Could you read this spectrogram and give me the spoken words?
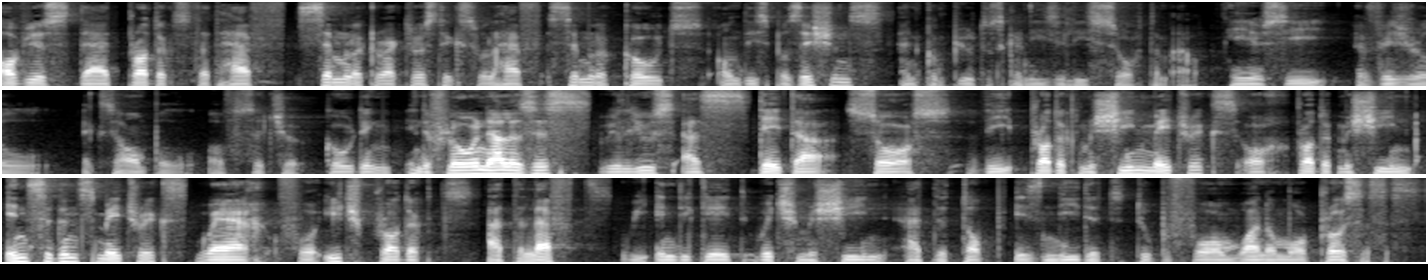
obvious that products that have similar characteristics will have similar codes on these positions and computers can easily sort them out. Here you see a visual example of such a coding. In the flow analysis, we'll use as data source the product machine matrix or product machine incidence matrix, where for each product at the left, we indicate which machine at the top is needed to perform one or more processes.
